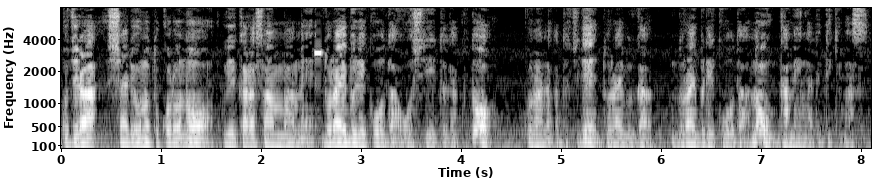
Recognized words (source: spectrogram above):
こちら、車両のところの上から3番目、ドライブレコーダーを押していただくと、このような形でドライブが、ドライブレコーダーの画面が出てきます。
